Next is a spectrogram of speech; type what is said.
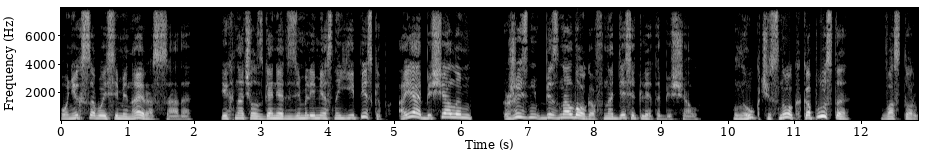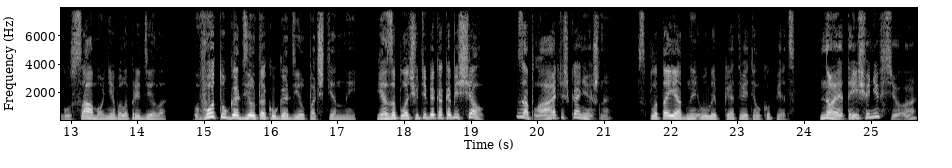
У них с собой семена и рассада. Их начал сгонять с земли местный епископ, а я обещал им... Жизнь без налогов на десять лет обещал. Лук, чеснок, капуста? Восторгу Само не было предела. Вот угодил так угодил, почтенный. Я заплачу тебе, как обещал. Заплатишь, конечно, — с плотоядной улыбкой ответил купец. Но это еще не все.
